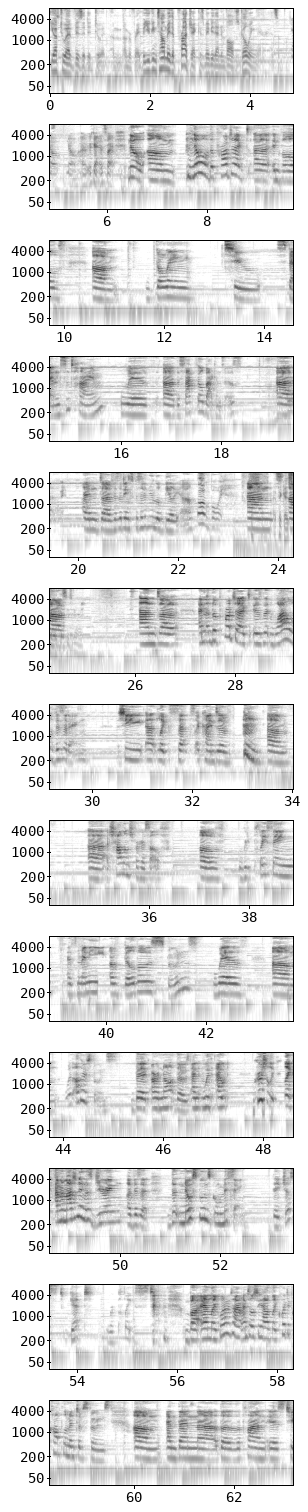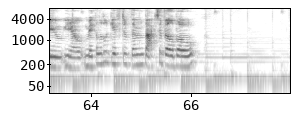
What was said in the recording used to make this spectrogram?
you have to have visited to it. I'm, I'm afraid, but you can tell me the project because maybe that involves going there at some point. no, no. I- Okay, that's fine. No, um no, the project uh involves um going to spend some time with uh the Sackville Bagginses. Uh and uh, visiting specifically Lobelia. Oh boy. And I think I see uh, where this is going. And uh, and the project is that while visiting, she uh, like sets a kind of um, uh, a challenge for herself of replacing as many of Bilbo's spoons with um, with other spoons that are not those, and without crucially, like I'm imagining this during a visit. that no spoons go missing; they just get replaced. but and like one at a time until she has like quite a complement of spoons. Um, and then uh, the the plan is to you know make a little gift of them back to Bilbo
